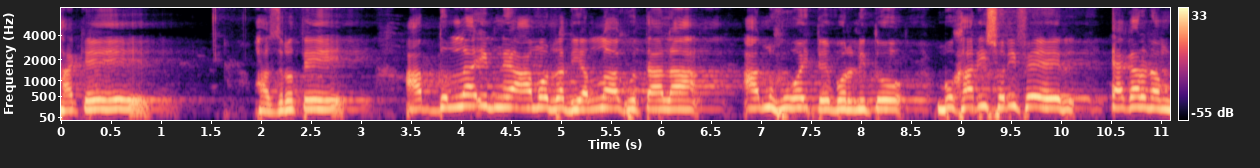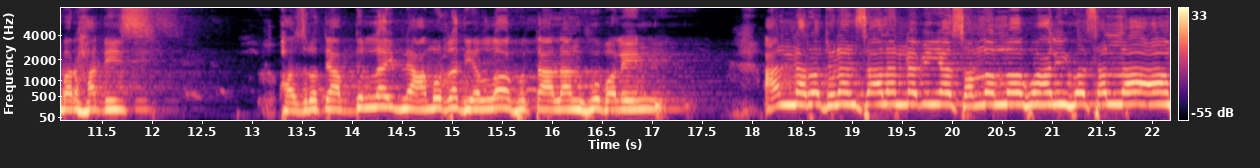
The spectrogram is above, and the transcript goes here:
থাকে। হজরতে আবদুল্লাহ ইবনে আমর রাদি আল্লাহ তালা আনহু হইতে বর্ণিত বুখারি শরীফের এগারো নম্বর হাদিস। হজরতে আবদুল্লাহ ইবনে আমর রাদি আল্লাহ তালানহু বলেন আন্না রজুলান সালান নবিয়া সাল্লাল্লাহু আলাইহি ওয়াসাল্লাম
